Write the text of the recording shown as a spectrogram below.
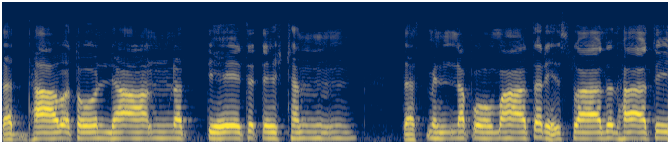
तद्धावतोन्यान्नत्येत तिष्ठन् तस्मिन्नपो मातरि स्वादधाति।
